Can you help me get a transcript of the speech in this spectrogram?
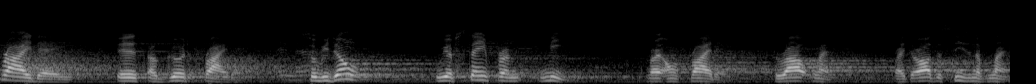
Friday is a good Friday. Amen. So we don't, we abstain from meat, right, on Friday, throughout Lent, right, throughout the season of Lent.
